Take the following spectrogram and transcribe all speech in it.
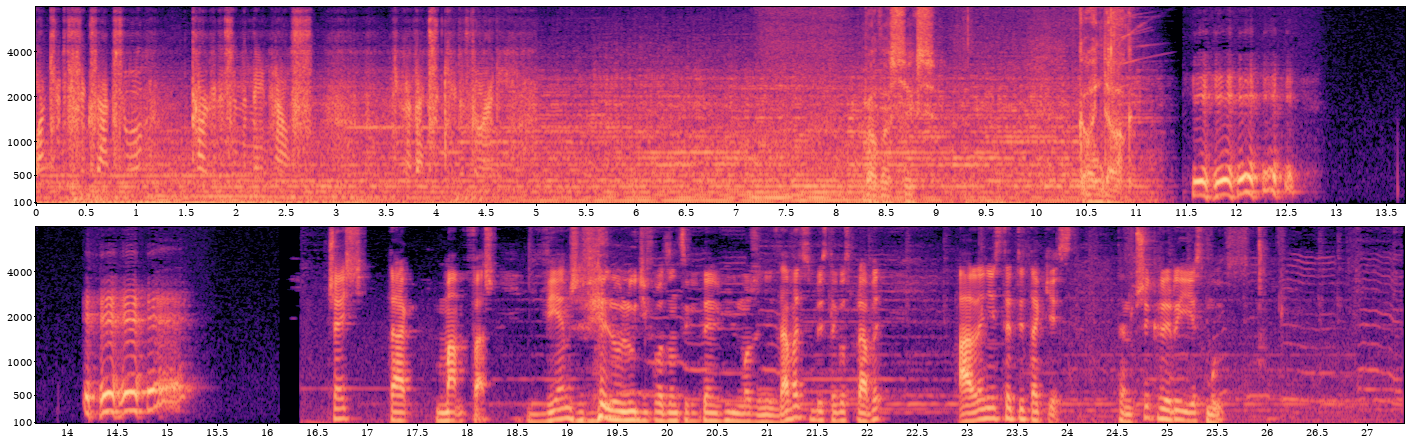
Watcher to 6 actual. Target is in the main house. You have execute authority. Bravo 6. Going dark. Cześć, tak, mam twarz. Wiem, że wielu ludzi wchodzących w ten film może nie zdawać sobie z tego sprawy, ale niestety tak jest. Ten przykry ryj jest mój.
